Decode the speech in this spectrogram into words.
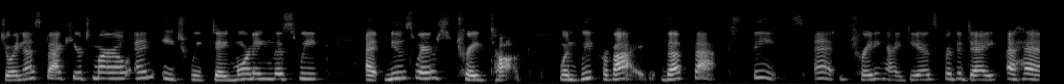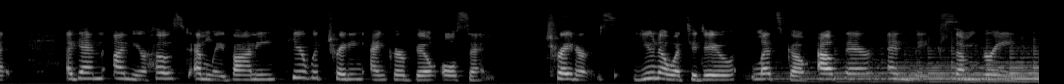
Join us back here tomorrow and each weekday morning this week at Newsware's Trade Talk when we provide the facts, themes, and trading ideas for the day ahead. Again, I'm your host, Emily Bonney, here with trading anchor Bill Olson. Traders, you know what to do. Let's go out there and make some green.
